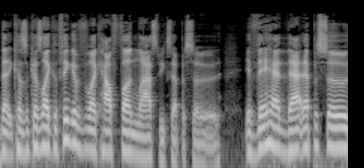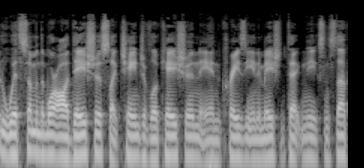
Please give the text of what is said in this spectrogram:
that because because like think of like how fun last week's episode. If they had that episode with some of the more audacious like change of location and crazy animation techniques and stuff,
